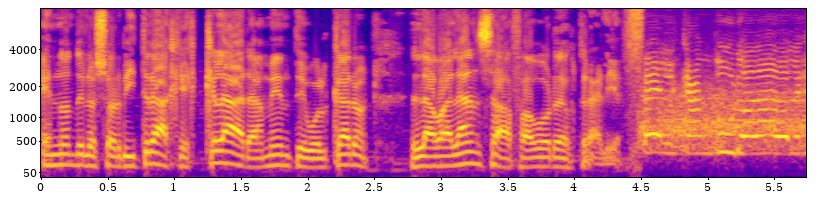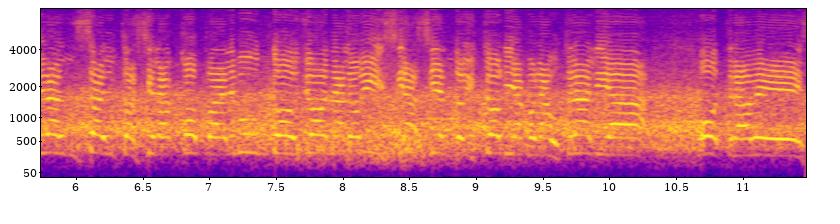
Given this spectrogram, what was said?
en donde los arbitrajes claramente volcaron la balanza a favor de Australia. El canguro ha dado el gran salto hacia la Copa del Mundo. John Aloisi haciendo historia con Australia. Otra vez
